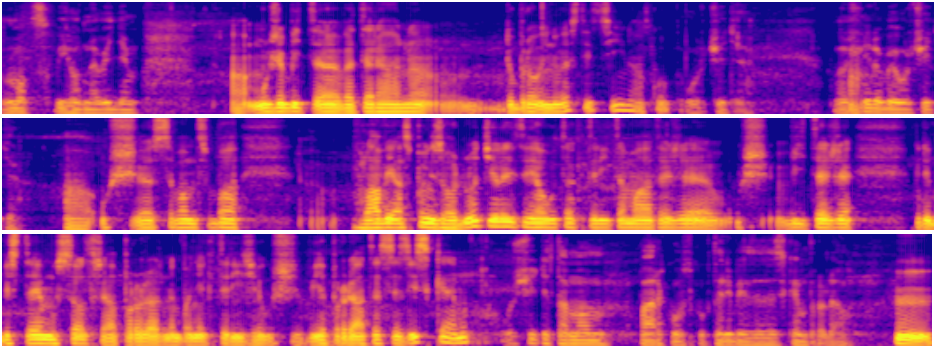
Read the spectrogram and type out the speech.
moc výhod nevidím. A může být e, veterán dobrou investicí nákup? Určitě. V dnešní době určitě. A už e, se vám třeba v hlavě aspoň zhodnotili ty auta, který tam máte, že už víte, že kdybyste je musel třeba prodat, nebo některý, že už je prodáte se ziskem. Určitě tam mám pár kousků, který bych se ziskem prodal. Hmm.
